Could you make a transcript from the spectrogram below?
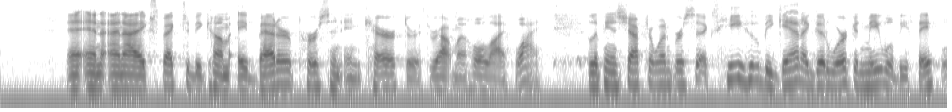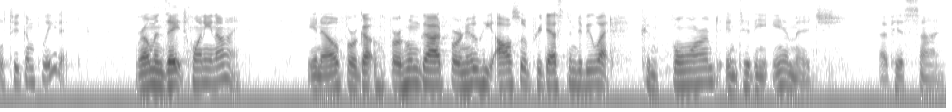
And, and, and, I expect to become a better person in character throughout my whole life. Why? Philippians chapter 1, verse 6. He who began a good work in me will be faithful to complete it. Romans 8, 29. You know, for, God, for whom God foreknew, he also predestined to be what? Conformed into the image of his Son,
